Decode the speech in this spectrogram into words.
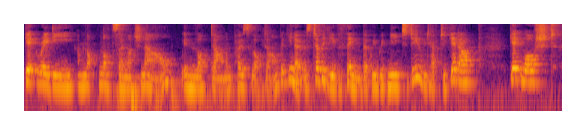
get ready. I'm not not so much now in lockdown and post lockdown, but you know, it was typically the thing that we would need to do. We'd have to get up, get washed,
